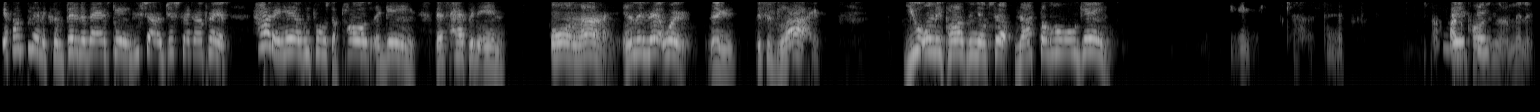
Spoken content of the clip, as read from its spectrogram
if I'm playing a competitive ass game, you sound just like our parents. How the hell are we supposed to pause a game that's happening online in the network? Nigga, this is live. You only pausing yourself, not the whole game. God damn. I'm about to pause you in a minute.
